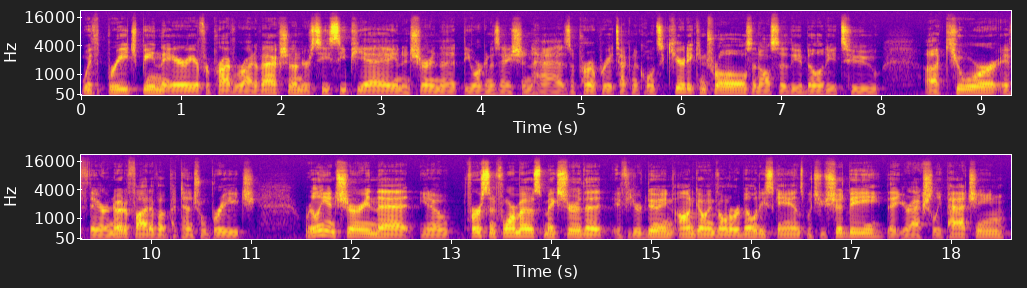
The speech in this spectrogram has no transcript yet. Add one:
with breach being the area for private right of action under CCPA and ensuring that the organization has appropriate technical and security controls and also the ability to uh, cure if they are notified of a potential breach. Really ensuring that, you know, first and foremost, make sure that if you're doing ongoing vulnerability scans, which you should be, that you're actually patching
